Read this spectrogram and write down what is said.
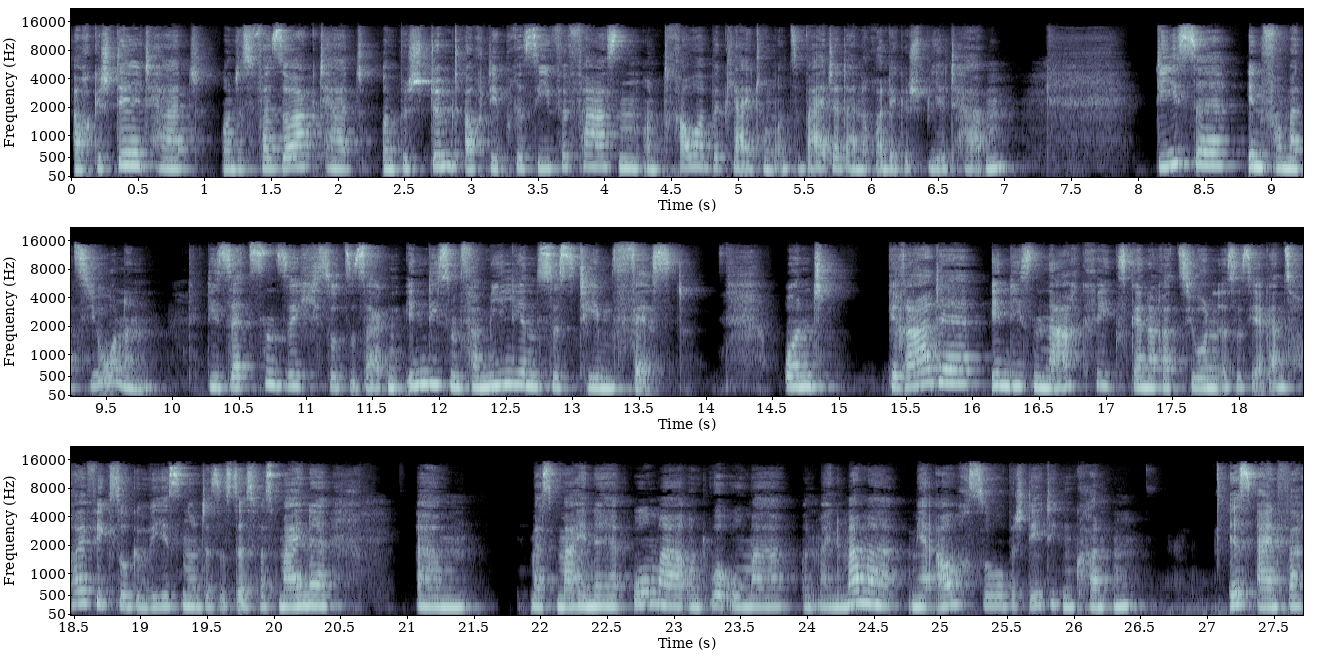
auch gestillt hat und es versorgt hat und bestimmt auch depressive Phasen und Trauerbegleitung und so weiter da eine Rolle gespielt haben. Diese Informationen, die setzen sich sozusagen in diesem Familiensystem fest. Und gerade in diesen Nachkriegsgenerationen ist es ja ganz häufig so gewesen und das ist das, was meine, ähm, was meine Oma und Uroma und meine Mama mir auch so bestätigen konnten, ist einfach,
